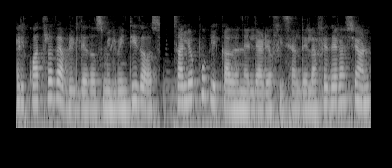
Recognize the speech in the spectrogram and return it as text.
El 4 de abril de 2022 salió publicado en el Diario Oficial de la Federación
